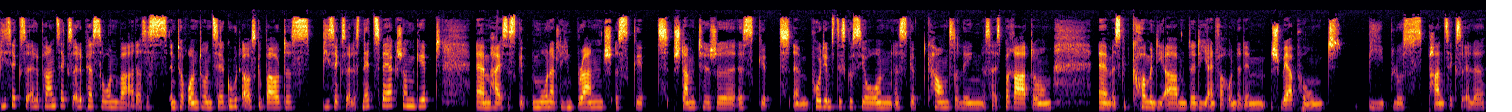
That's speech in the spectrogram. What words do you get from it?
bisexuelle, pansexuelle Person, war, dass es in Toronto ein sehr gut ausgebautes bisexuelles Netzwerk schon gibt. Ähm, heißt, es gibt einen monatlichen Brunch, es gibt Stammtische, es gibt ähm, Podiumsdiskussionen, es gibt Counseling, das heißt Beratung. Ähm, es gibt Comedy-Abende, die einfach unter dem Schwerpunkt bi plus pansexuelle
